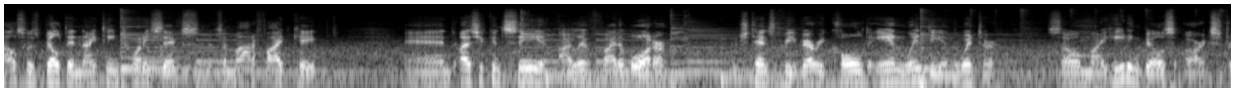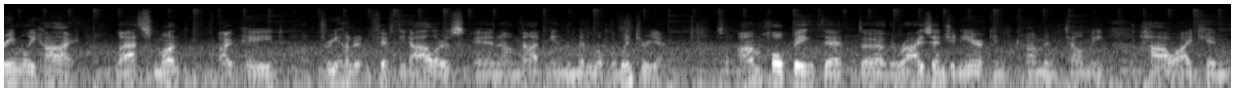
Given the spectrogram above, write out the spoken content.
house was built in 1926 and it's a modified cape. And as you can see, I live by the water, which tends to be very cold and windy in the winter. So my heating bills are extremely high. Last month I paid $350 and I'm not in the middle of the winter yet. So I'm hoping that uh, the RISE engineer can come and tell me how I can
